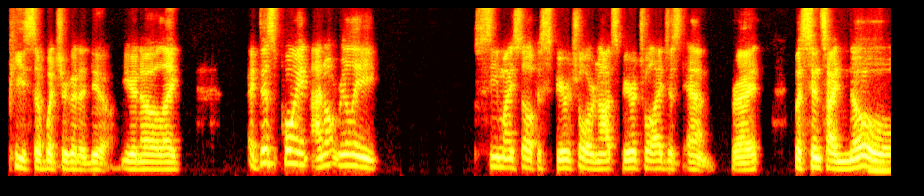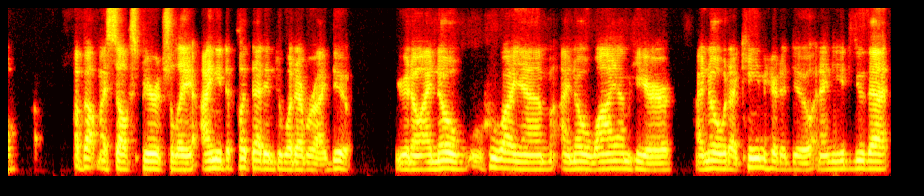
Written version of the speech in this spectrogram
piece of what you're going to do, you know, like at this point, I don't really see myself as spiritual or not spiritual. I just am, right? But since I know about myself spiritually, I need to put that into whatever I do. You know, I know who I am, I know why I'm here, I know what I came here to do, and I need to do that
